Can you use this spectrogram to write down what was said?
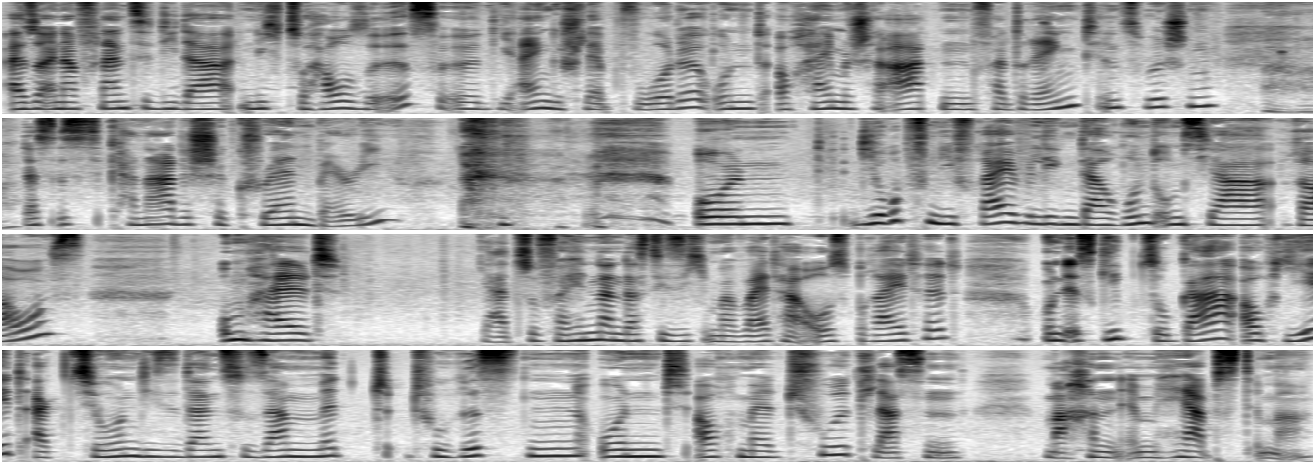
also einer Pflanze, die da nicht zu Hause ist, äh, die eingeschleppt wurde und auch heimische Arten verdrängt inzwischen. Aha. Das ist kanadische Cranberry. und die rupfen die Freiwilligen da rund ums Jahr raus, um halt ja, zu verhindern, dass die sich immer weiter ausbreitet. Und es gibt sogar auch Jed-Aktionen, die sie dann zusammen mit Touristen und auch mit Schulklassen machen im Herbst immer.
